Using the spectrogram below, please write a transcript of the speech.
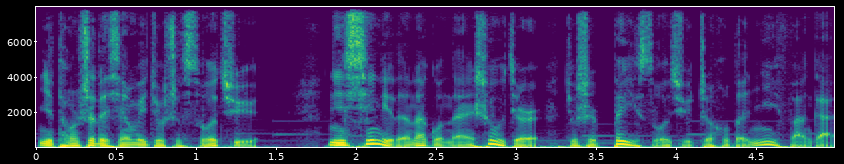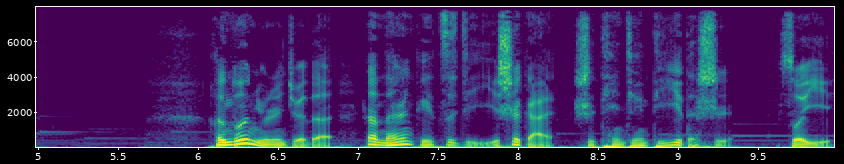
你同事的行为就是索取，你心里的那股难受劲儿就是被索取之后的逆反感。很多女人觉得让男人给自己仪式感是天经地义的事，所以。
